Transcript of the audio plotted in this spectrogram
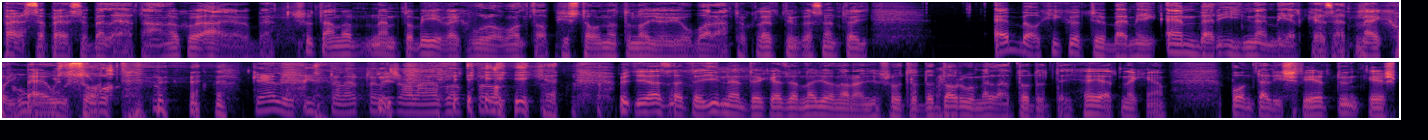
persze, persze, be lehet állni, akkor álljak be. És utána, nem tudom, évek múlva mondta a Pista, onnantól nagyon jó barátok lettünk, azt mondta, hogy ebbe a kikötőbe még ember így nem érkezett meg, hogy Hú, beúszott. Kellő tisztelettel és alázattal. Igen. Úgyhogy azt mondta, hogy innentől kezdve nagyon aranyos volt, a Daru mellett adott egy helyet nekem, pont el is fértünk, és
